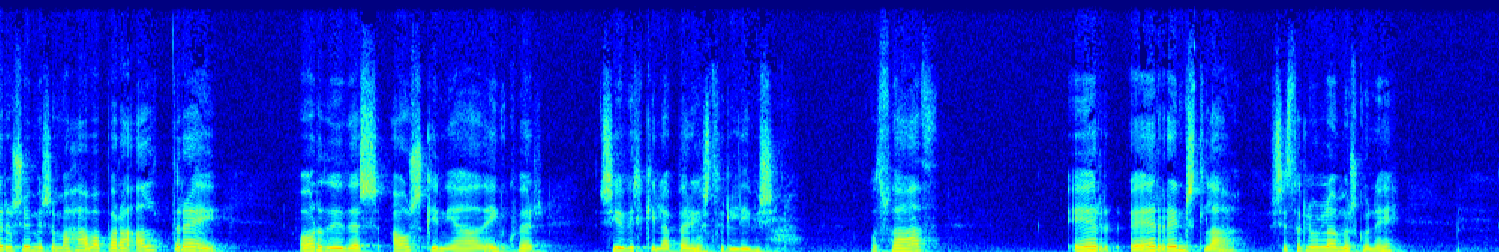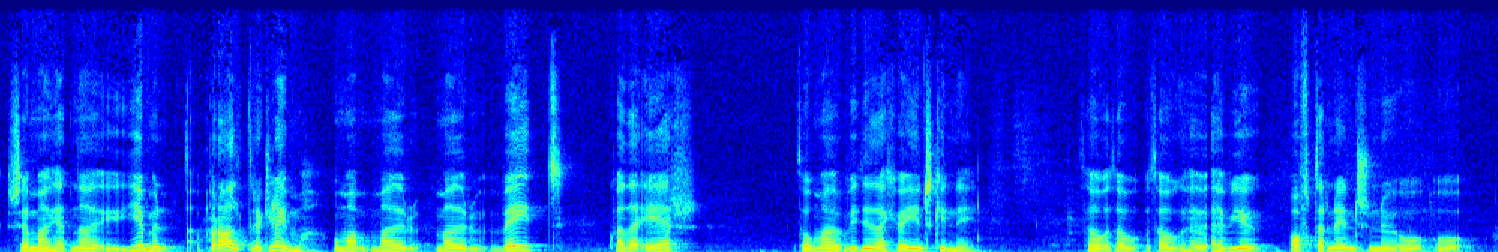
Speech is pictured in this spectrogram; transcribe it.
eru sumir sem að hafa bara aldrei orðið þess áskinja að einhver sé virkilega berjast fyrir lífi sínu. Og það er, er reynsla sérstaklega úr lögmennskunni sem að hérna, ég mun bara aldrei gleyma og ma maður, maður veit hvað það er þó maður vitið ekki á eigin skinni þá, þá, þá hef, ég oftar en einu sinu og, og,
